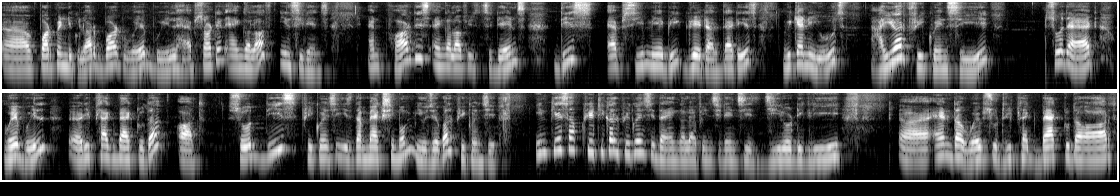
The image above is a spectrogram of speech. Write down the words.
uh, perpendicular but wave will have certain angle of incidence. And for this angle of incidence this fc may be greater. That is we can use higher frequency so that wave will uh, reflect back to the earth so this frequency is the maximum usable frequency. In case of critical frequency the angle of incidence is 0 degree uh, and the wave should reflect back to the earth.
